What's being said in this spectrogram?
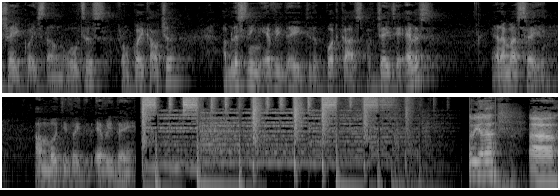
say Quaystown Walters from Quay Culture. I'm listening every day to the podcast of JJ Ellis, and I must say, I'm motivated every day. Hallo julle. Uh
